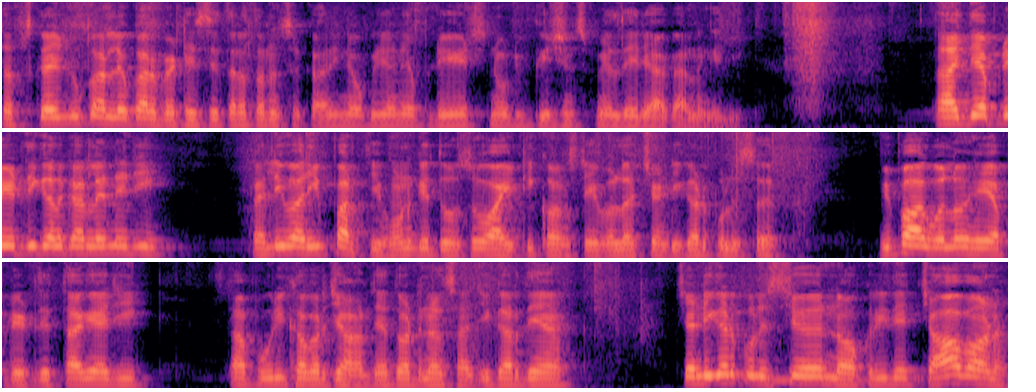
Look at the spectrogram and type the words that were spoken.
ਸਬਸਕ੍ਰਾਈਬ ਜ਼ਰੂਰ ਕਰ ਲਿਓ। ਘਰ ਬੈਠੇ ਇਸੇ ਤਰ੍ਹਾਂ ਤੁਹਾਨੂੰ ਸਰਕਾਰੀ ਨੌਕਰੀਆਂ ਦੇ ਅਪਡੇਟਸ ਨੋਟੀਫਿਕੇਸ਼ਨਸ ਮਿਲਦੇ ਰਿਹਾ ਕਰਨਗੇ ਜੀ। ਅੱਜ ਦੇ ਅਪਡੇਟ ਦੀ ਗੱਲ ਕਰ ਲੈਨੇ ਜੀ। ਪਹਿਲੀ ਵਾਰੀ ਭਰਤੀ ਹੋਣਗੇ 200 ਆਈਟੀ ਕਾਂਸਟੇਬਲ ਚੰਡੀਗੜ੍ਹ ਪੁਲਿਸ ਵਿਭਾਗ ਵੱਲੋਂ ਇਹ ਅਪਡੇਟ ਦਿੱਤਾ ਗਿਆ ਜੀ। ਤਾਂ ਪੂਰੀ ਖਬਰ ਜਾਣਦੇ ਆ ਤੁਹਾਡੇ ਨਾਲ ਸਾਂਝੀ ਕਰਦੇ ਆ ਚੰਡੀਗੜ੍ਹ ਪੁਲਿਸ 'ਚ ਨੌਕਰੀ ਦੇ ਚਾਹਵਾਨ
